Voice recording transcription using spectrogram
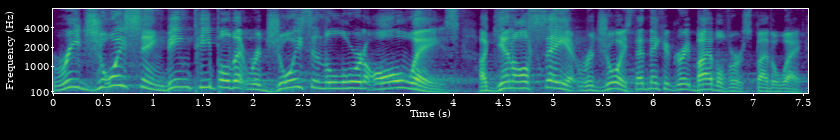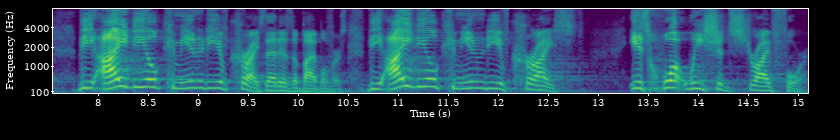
Rejoicing, being people that rejoice in the Lord always. Again, I'll say it rejoice. That'd make a great Bible verse, by the way. The ideal community of Christ, that is a Bible verse. The ideal community of Christ is what we should strive for.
